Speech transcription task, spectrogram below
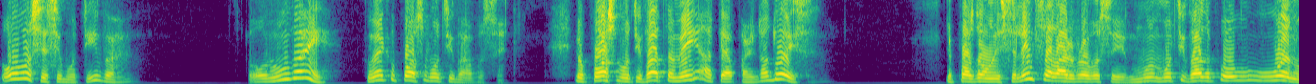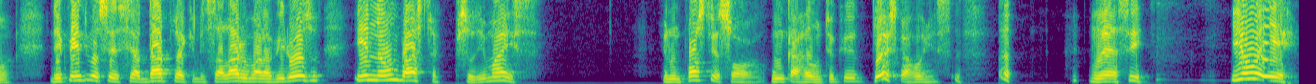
Ou você se motiva, ou não vai. Como é que eu posso motivar você? Eu posso motivar também até a página 2. Eu posso dar um excelente salário para você, motivado por um ano. Depende de você se adapta àquele salário maravilhoso e não basta, precisa de mais. Eu não posso ter só um carrão, tenho que ter dois carrões. não é assim? E o E?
